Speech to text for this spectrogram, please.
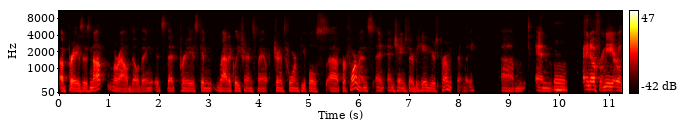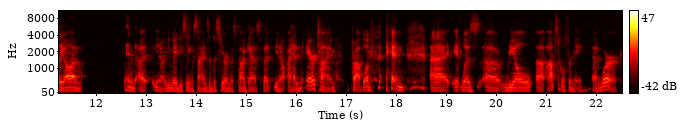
of praise is not morale building. It's that praise can radically transform transform people's uh, performance and, and change their behaviors permanently. Um, and mm. I know for me early on, and I, you know, you may be seeing signs of this here on this podcast, but you know, I had an airtime problem, and uh, it was a real uh, obstacle for me at work.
